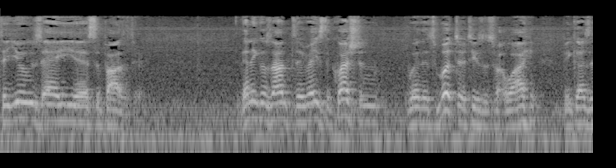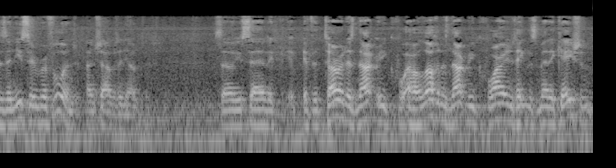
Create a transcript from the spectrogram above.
to use a uh, suppository. Then he goes on to raise the question whether it's mutter to use a Why? Because there's an Isur Refuah on, on Shabbos and Yom Tov. So he said, if, if the Torah does not require, halacha does not require you to take this medication,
